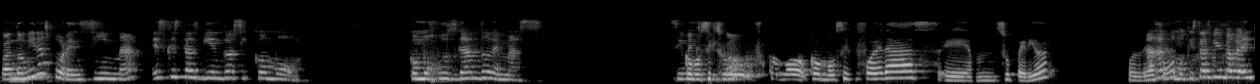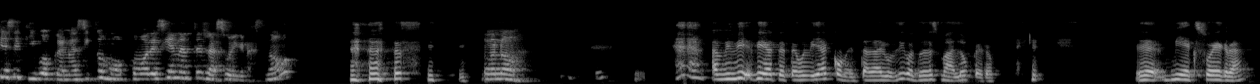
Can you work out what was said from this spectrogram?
Cuando miras por encima, es que estás viendo así como, como juzgando de más. como, si como, como, si fueras em, superior. Ajá, como que estás viendo a ver en qué se equivocan, así como, como decían antes las suegras, ¿no? sí. ¿O no? A mí, fíjate, te voy a comentar algo, digo, no es malo, pero eh, mi ex suegra,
